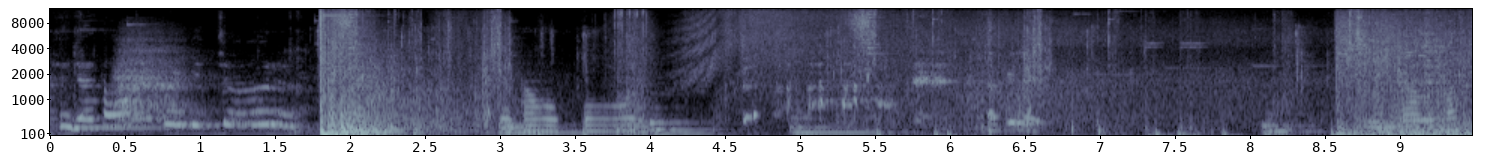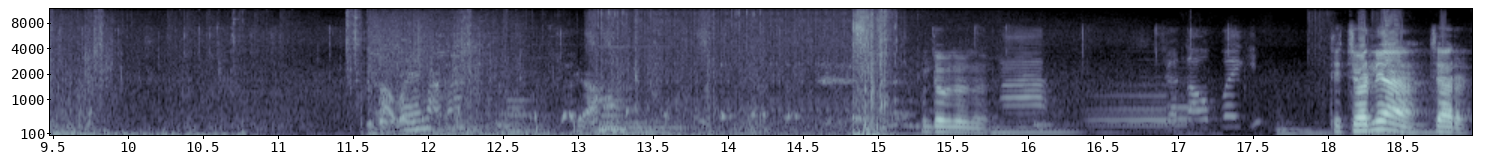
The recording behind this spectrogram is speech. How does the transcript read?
dek langsung ngonon. Ya tahu po. Tapi le. Tak enak kan? Ya. Betul, betul, betul. Ah. Apa? Dijarnya, jar.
